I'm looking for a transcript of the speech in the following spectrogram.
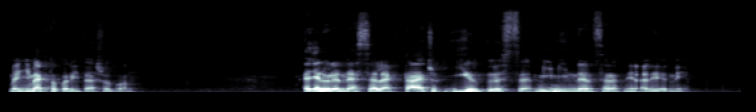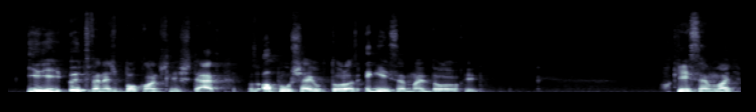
Mennyi megtakarításod van? Egyelőre ne szelektálj, csak írd össze, mi mindent szeretnél elérni. Írj egy 50-es bakancslistát az apróságoktól az egészen nagy dolgokig. Ha készen vagy,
